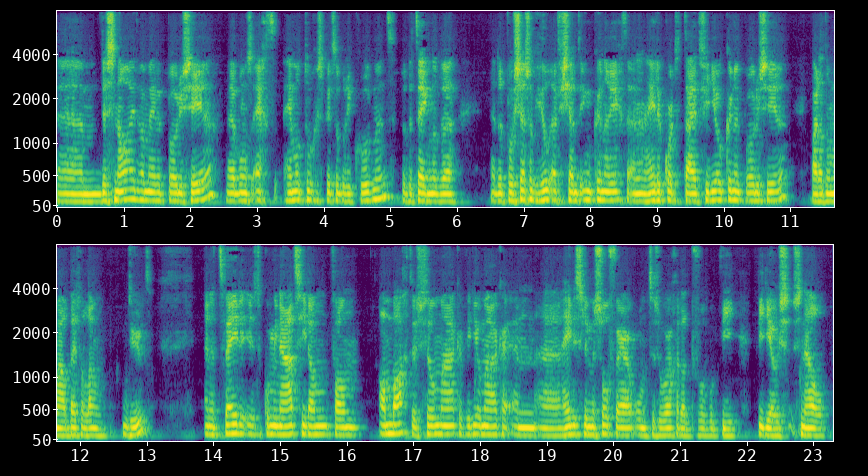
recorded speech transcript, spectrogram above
Um, de snelheid waarmee we produceren. We hebben ons echt helemaal toegespitst op recruitment. Dat betekent dat we het proces ook heel efficiënt in kunnen richten en een hele korte tijd video kunnen produceren. Waar dat normaal best wel lang duurt. En het tweede is de combinatie dan van ambacht, dus film maken, video maken en uh, hele slimme software om te zorgen dat bijvoorbeeld die video's snel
